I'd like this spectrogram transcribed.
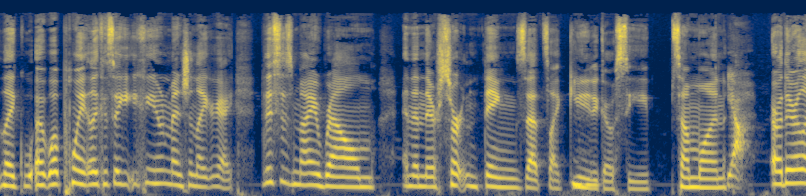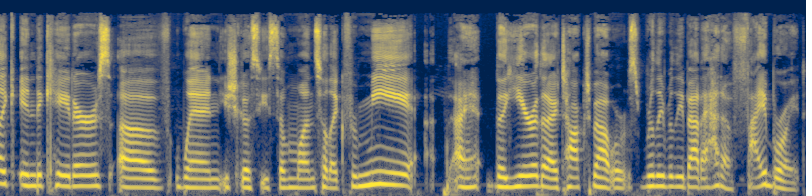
like at what point like so you can even mention like okay this is my realm and then there's certain things that's like you mm-hmm. need to go see someone. Yeah. Are there like indicators of when you should go see someone? So like for me i the year that i talked about where it was really really bad i had a fibroid.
